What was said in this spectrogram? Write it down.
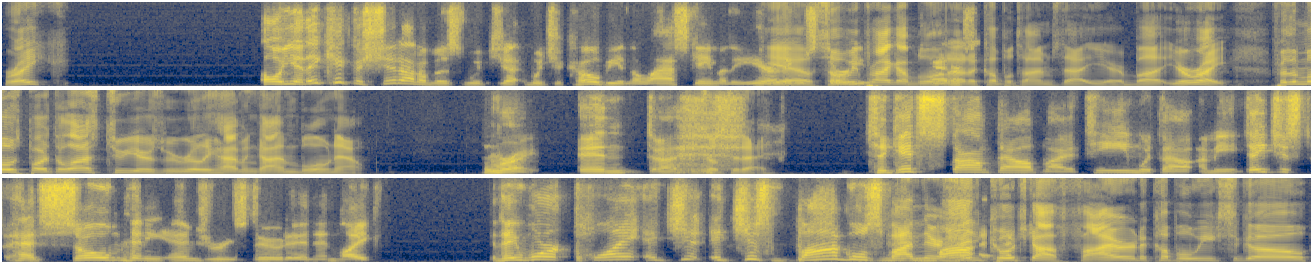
Reich? Oh yeah, they kicked the shit out of us with Ja- with Jacoby in the last game of the year. I think it Yeah, so we probably got blown out a couple times that year. But you're right. For the most part, the last two years, we really haven't gotten blown out right. And uh, until today. to get stomped out by a team without, I mean, they just had so many injuries, dude, and and like they weren't playing. It just it just boggles my and their mind. head coach got fired a couple weeks ago.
